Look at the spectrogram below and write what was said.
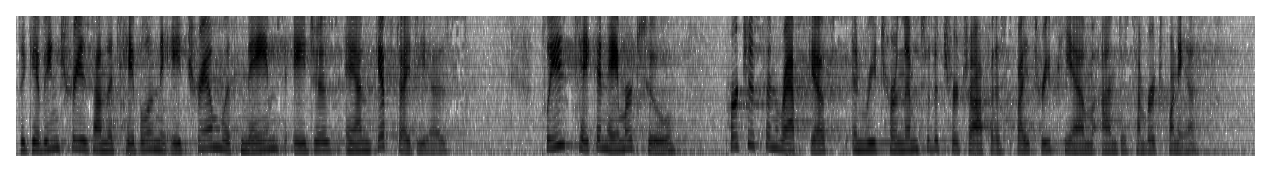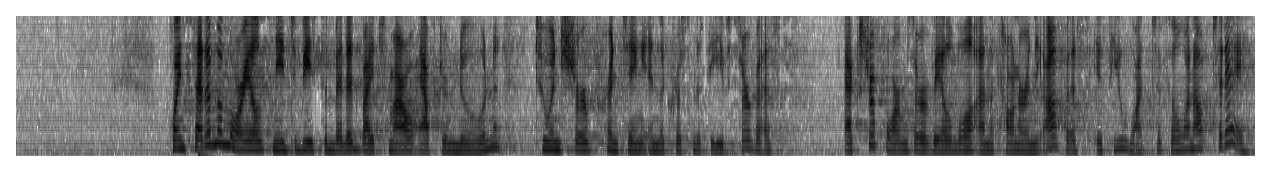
The giving tree is on the table in the atrium with names, ages, and gift ideas. Please take a name or two, purchase and wrap gifts, and return them to the church office by 3 p.m. on December 20th. Poinsettia memorials need to be submitted by tomorrow afternoon to ensure printing in the Christmas Eve service. Extra forms are available on the counter in the office if you want to fill one out today.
